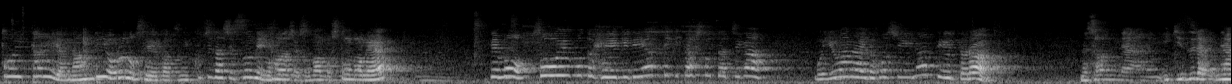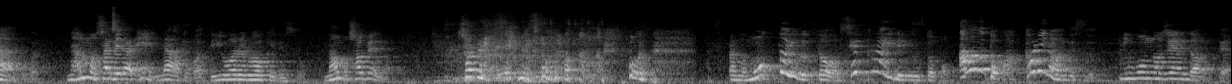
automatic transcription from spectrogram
といたんやなんで夜の生活に口出しすんねんいう話ですよ人のね。うんでもそういうこと平気でやってきた人たちがもう言わないでほしいなって言ったらそんな生きづらいなとか何も喋られへんなとかって言われるわけですよ何も喋んな 喋られへんねそんな あのもっと言うと世界で言うともうアウトばっかりなんです。日本のジェンダーって。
